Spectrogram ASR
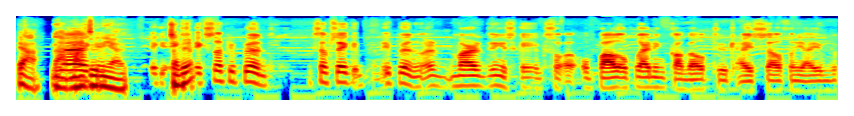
Ja, nou, Ja, maakt het niet uit. Ik, Snap je? ik snap je punt. Ik snap zeker je punt. Maar, maar het ding is, kijk, zo, op bepaalde opleiding kan wel natuurlijk eisen stellen van ja, je mo-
